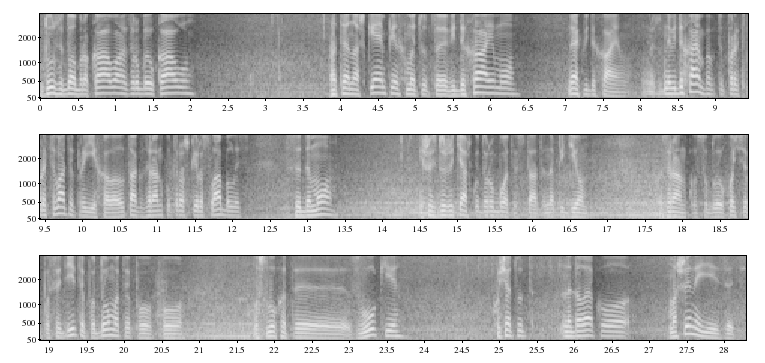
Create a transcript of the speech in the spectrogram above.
Дуже добра кава, зробив каву. А це наш кемпінг, ми тут е, віддихаємо. Ну як віддихаємо? Не віддихаємо, бо працювати приїхали, але так зранку трошки розслабились, сидимо. І щось дуже тяжко до роботи встати на підйом зранку особливо. Хочеться посидіти, подумати, по, по, послухати звуки. Хоча тут недалеко машини їздять,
